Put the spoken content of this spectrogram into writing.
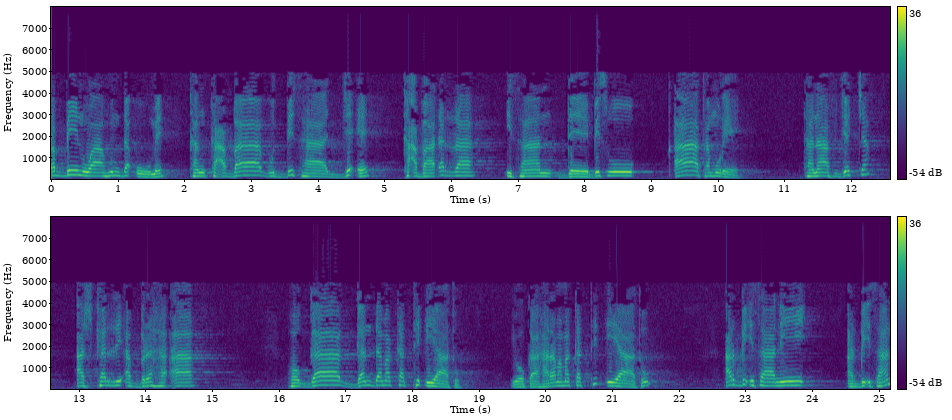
Rabbiin waa hunda uume. Kan ka'abaa guddisaa je'e. Ka'abaadharraa isaan deebisuu qaata muree. Tanaaf jecha ashkarri abraha'aa hoggaa ganda makkatti dhiyaatu yookaan harama makkatti dhiyaatu arbi isaanii arbi isaan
